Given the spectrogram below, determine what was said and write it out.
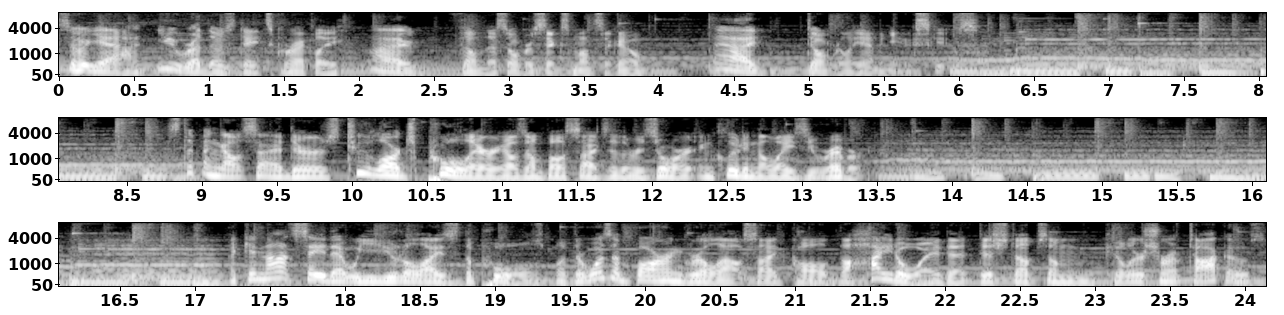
So yeah, you read those dates correctly. I filmed this over six months ago. I don't really have any excuse. Stepping outside, there's two large pool areas on both sides of the resort, including a lazy river. I cannot say that we utilized the pools, but there was a bar and grill outside called The Hideaway that dished up some killer shrimp tacos.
